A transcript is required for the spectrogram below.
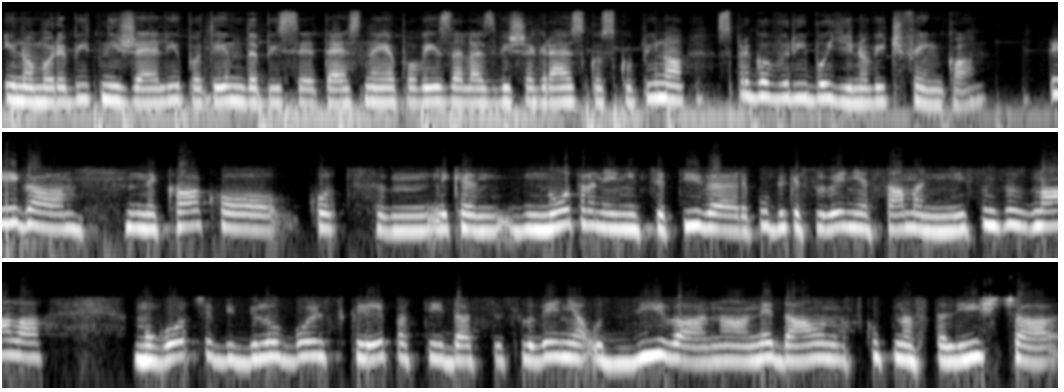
in o morebitni želji potem, da bi se tesneje povezala z višegrajsko skupino, spregovori Bojinovič Fenko tega nekako kot neke notranje inicijative Republike Slovenije sama nisem zaznala. Mogoče bi bilo bolj sklepati, da se Slovenija odziva na nedavno skupna stališča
